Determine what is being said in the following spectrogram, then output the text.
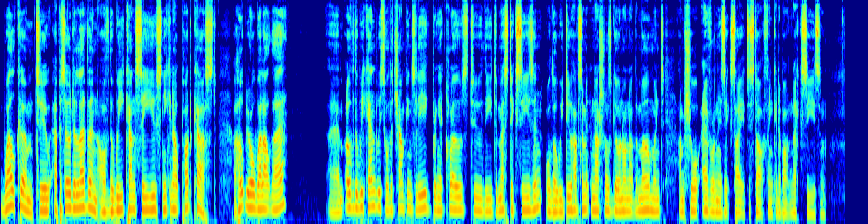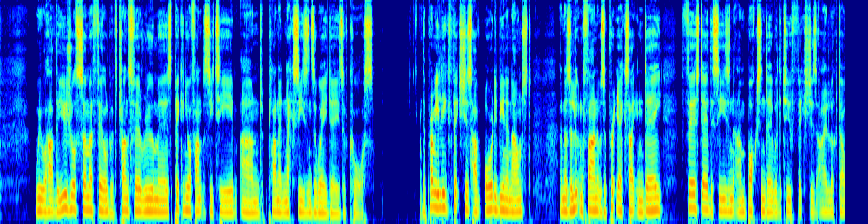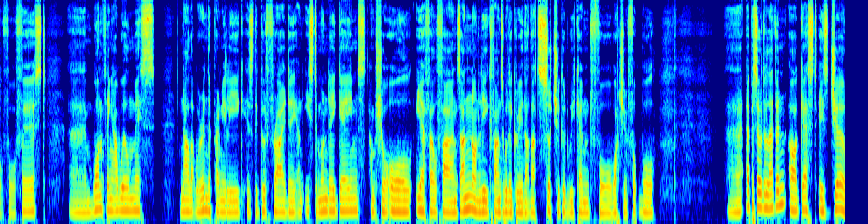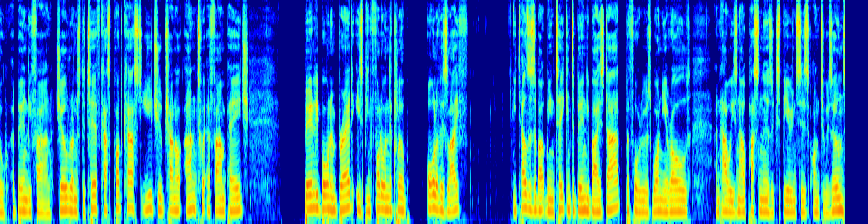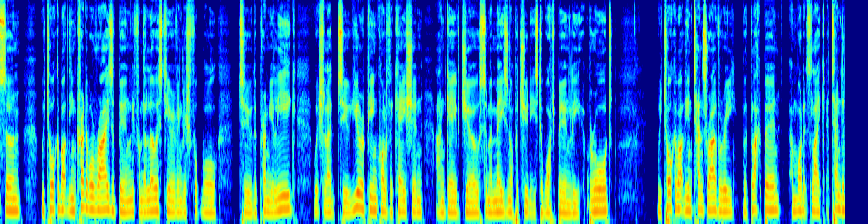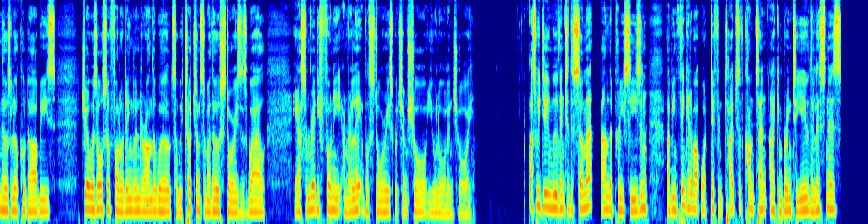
Welcome to episode 11 of the We Can See You Sneaking Out podcast. I hope you're all well out there. Um, over the weekend, we saw the Champions League bring a close to the domestic season. Although we do have some internationals going on at the moment, I'm sure everyone is excited to start thinking about next season. We will have the usual summer filled with transfer rumours, picking your fantasy team, and planning next season's away days, of course. The Premier League fixtures have already been announced, and as a Luton fan, it was a pretty exciting day. First day of the season and Boxing Day were the two fixtures I looked out for first. Um, one thing I will miss now that we're in the Premier League is the Good Friday and Easter Monday games. I'm sure all EFL fans and non league fans will agree that that's such a good weekend for watching football. Uh, episode 11, our guest is Joe, a Burnley fan. Joe runs the Turfcast podcast, YouTube channel, and Twitter fan page. Burnley born and bred, he's been following the club all of his life. He tells us about being taken to Burnley by his dad before he was one year old and how he's now passing those experiences on to his own son. We talk about the incredible rise of Burnley from the lowest tier of English football to the Premier League, which led to European qualification and gave Joe some amazing opportunities to watch Burnley abroad. We talk about the intense rivalry with Blackburn and what it's like attending those local derbies. Joe has also followed England around the world, so we touch on some of those stories as well. He has some really funny and relatable stories, which I'm sure you will all enjoy. As we do move into the summer and the pre season, I've been thinking about what different types of content I can bring to you, the listeners.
